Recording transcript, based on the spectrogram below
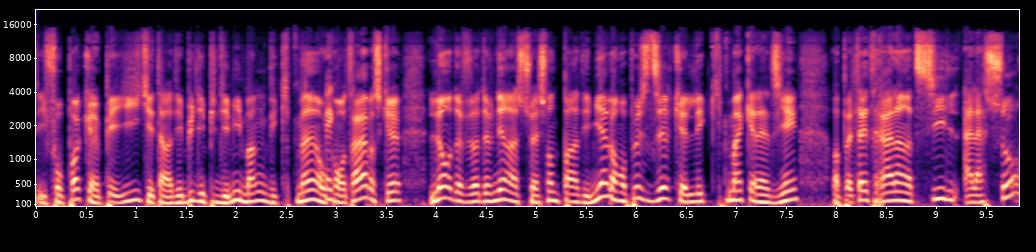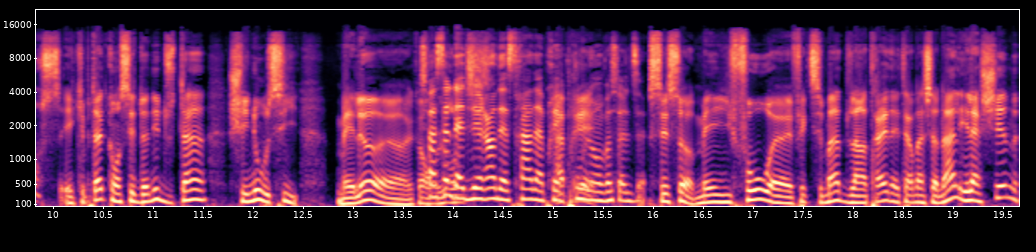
il faut pas qu'un pays qui est en début d'épidémie manque d'équipement. Au Fait contraire, parce que là, on va devenir en situation de pandémie. Alors, on peut se dire que l'équipement canadien a peut-être ralenti à la source et que peut-être qu'on s'est donné du temps chez nous aussi. Mais là, euh, C'est facile d'être gérant d'estrade après, Après. coup, là, on va se le dire. c'est ça, mais il faut euh, effectivement de l'entraide internationale et la Chine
